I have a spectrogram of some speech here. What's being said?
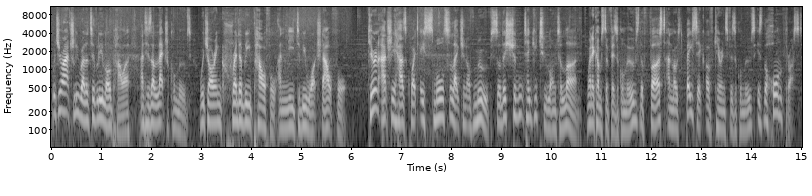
which are actually relatively low power, and his electrical moves, which are incredibly powerful and need to be watched out for. Kirin actually has quite a small selection of moves, so this shouldn't take you too long to learn. When it comes to physical moves, the first and most basic of Kirin's physical moves is the Horn Thrust.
